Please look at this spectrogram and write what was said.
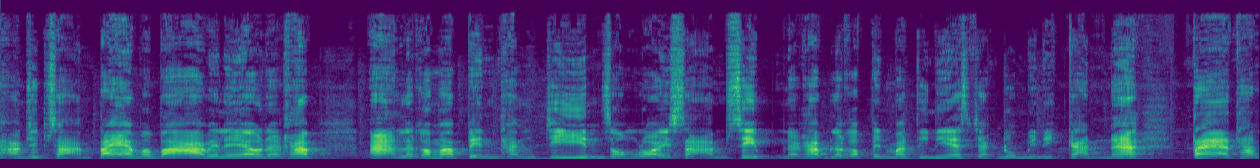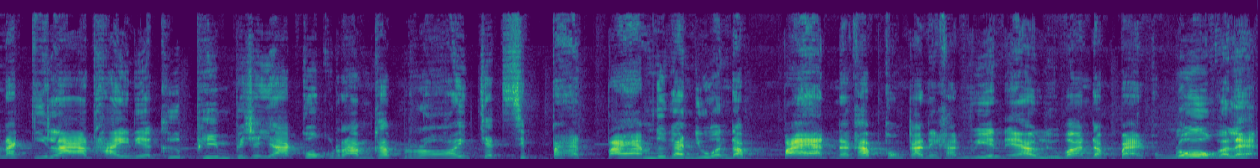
233 แต้มมาบ้าไปแล้วนะครับอะแล้วก็มาเป็นทางจีน 230 นะครับ แล้วก็เป็นมาร์ติเนสจากโดมินิกันนะ แต่ถ้านักกีฬาไทยเนี่ยคือพิมพิชยากกรำครับ 178 แต้มด้วยกันอยู่อันดับ 8 นะครับ ของการแข่งขัน VNL หรือว่าอันดับ 8 ของโลกอะแหละ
